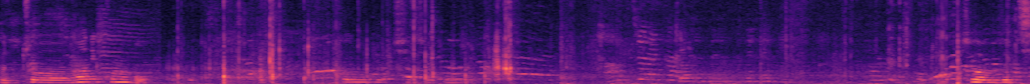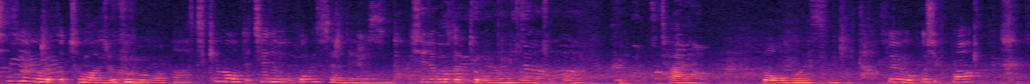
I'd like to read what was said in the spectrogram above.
교촌 허니콤보 치즈볼 제가 요새 치즈볼에 꽂혀가지고 아 치킨 먹을 때 치즈볼 꼭 있어야 돼요 치즈볼 세트로 먹어줘가지고 잘 먹어보겠습니다 쌤 먹고 싶어?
